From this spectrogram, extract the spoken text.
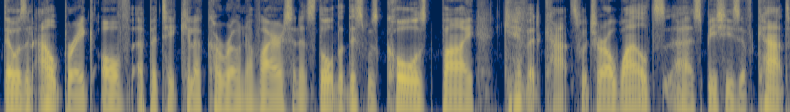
there was an outbreak of a particular coronavirus. And it's thought that this was caused by civet cats, which are a wild uh, species of cat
